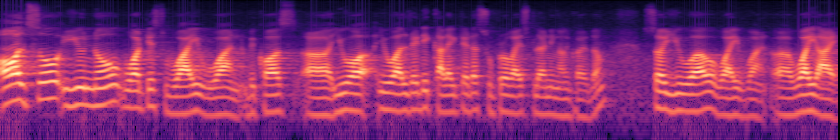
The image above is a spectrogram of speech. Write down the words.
also you know what is y1 because uh, you are you already collected a supervised learning algorithm. So, you have y1 uh, yi.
